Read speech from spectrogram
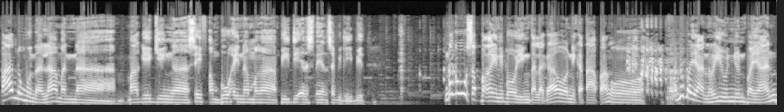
Paano mo nalaman na magiging ah, safe ang buhay ng mga PDLs na yan sa bilibid? Nag-uusap ba kayo ni Boying talaga o ni Katapang o ano ba yan? Reunion ba yan?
